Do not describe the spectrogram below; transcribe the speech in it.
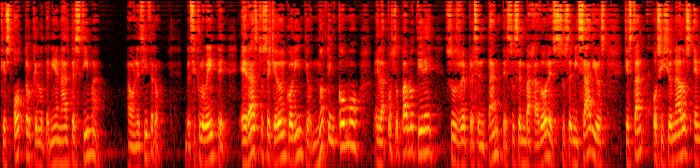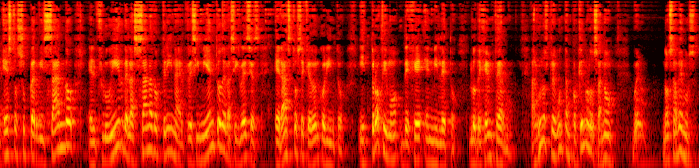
que es otro que lo tenía en alta estima, a Onesífero. Versículo 20, Erasto se quedó en Corintio. Noten cómo el apóstol Pablo tiene sus representantes, sus embajadores, sus emisarios, que están posicionados en esto, supervisando el fluir de la sana doctrina, el crecimiento de las iglesias. Erasto se quedó en Corinto y Trófimo dejé en Mileto, lo dejé enfermo. Algunos preguntan, ¿por qué no lo sanó? Bueno, no sabemos.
